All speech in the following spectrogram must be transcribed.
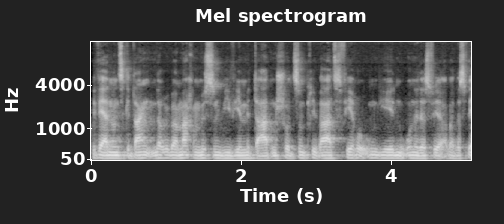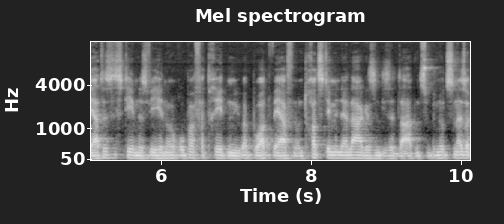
Wir werden uns Gedanken darüber machen müssen, wie wir mit Datenschutz und Privatsphäre umgehen, ohne dass wir aber das Wertesystem, das wir hier in Europa vertreten, über Bord werfen und trotzdem in der Lage sind, diese Daten zu benutzen. Also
